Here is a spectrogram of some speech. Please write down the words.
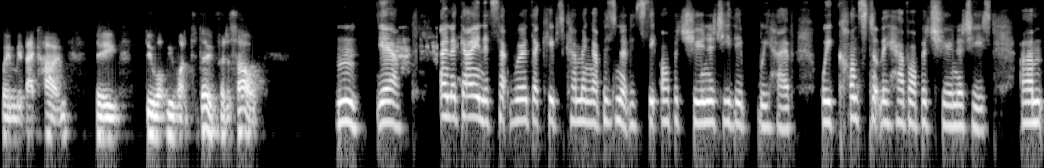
when we're back home to do what we want to do for the soul. Mm, yeah and again, it's that word that keeps coming up, isn't it? It's the opportunity that we have. We constantly have opportunities. Um,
